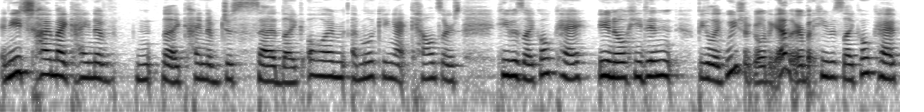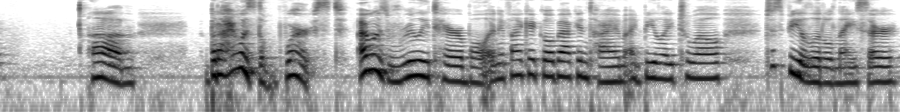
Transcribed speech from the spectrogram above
And each time I kind of like kind of just said like, "Oh, I'm I'm looking at counselors." He was like, "Okay." You know, he didn't be like, "We should go together," but he was like, "Okay." Um but I was the worst. I was really terrible. And if I could go back in time, I'd be like, Joelle, just be a little nicer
